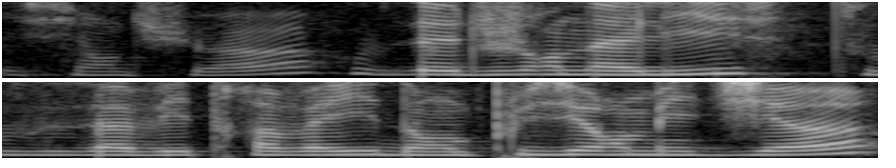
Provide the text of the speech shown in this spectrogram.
Christian Tua, vous êtes journaliste, vous avez travaillé dans plusieurs médias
